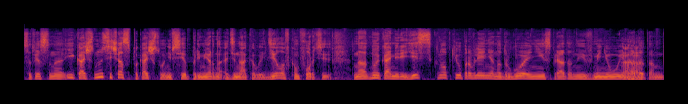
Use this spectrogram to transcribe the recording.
соответственно, и качество. Ну, сейчас по качеству они все примерно одинаковые. Дело в комфорте. На одной камере есть кнопки управления, на другой они спрятаны в меню, и Ага. надо там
